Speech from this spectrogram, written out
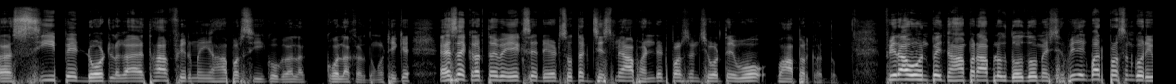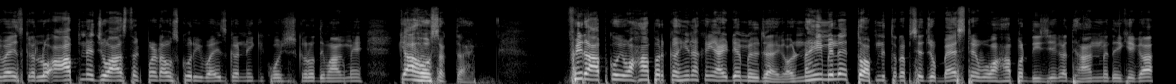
सी पे डॉट लगाया था, फिर मैं यहाँ पर सी को गला, कोला कर दूँगा, ठीक है? ऐसे करते हुए एक से डेढ़ सौ तक जिसमें आप हंड्रेड परसेंट थे, वो वहाँ पर कर दो। फिर आओ उन पर जहाँ पर आप लोग दो दो में फिर एक बार प्रश्न को रिवाइज कर लो। आपने जो आज तक पढ़ा, उसको रिवाइज करने की कोशिश करो, दिमाग में क्या हो सकता है? फिर आपको वहाँ पर कहीं ना कहीं आइडिया मिल जाएगा। और नहीं मिले तो अपनी तरफ़ से जो बेस्ट है वो वहाँ पर दीजिएगा, ध्यान में देखिएगा।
